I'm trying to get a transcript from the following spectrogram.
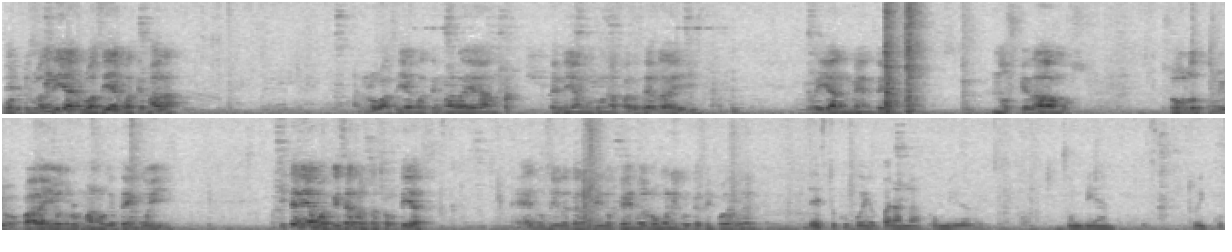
lo hacía, lo hacía en Guatemala. Lo hacía en Guatemala ya, teníamos una parcela y realmente nos quedábamos solos con mi papá y otro hermano que tengo y, y teníamos que hacer nuestras tortillas. Eso sí, les garantizo que eso es lo único que sí puedo hacer. De esto ocupo yo para la comida. Son bien ricos.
